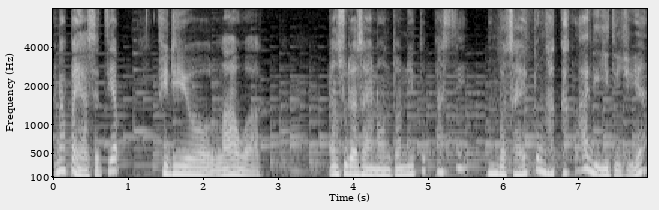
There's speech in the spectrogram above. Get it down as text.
kenapa ya setiap video lawak yang sudah saya nonton itu pasti membuat saya tuh ngakak lagi gitu cuy ya.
